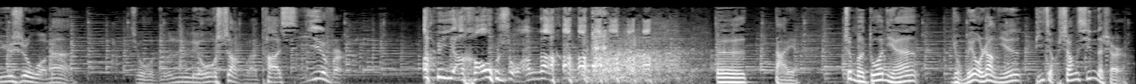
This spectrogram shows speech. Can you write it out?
于是我们就轮流上了他媳妇儿。哎呀，好爽啊！呃，大爷，这么多年，有没有让您比较伤心的事儿啊？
